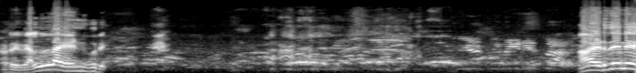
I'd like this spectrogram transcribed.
ನೋಡ್ರಿ ಇವೆಲ್ಲ ಹೆಣ್ಗುರಿ ಹಾ ಹಿಡ್ದೀನಿ.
